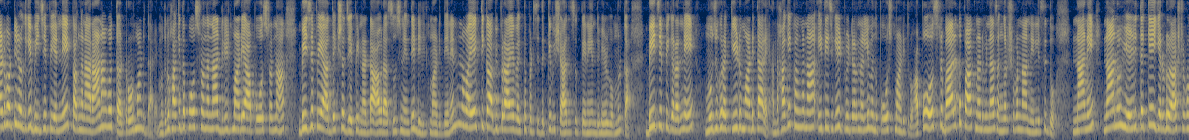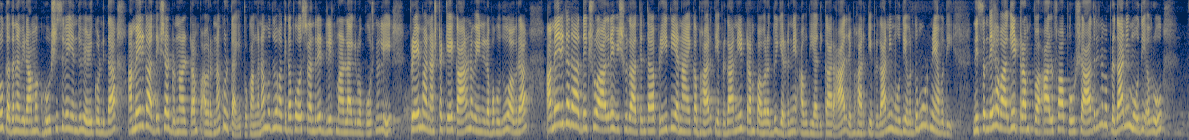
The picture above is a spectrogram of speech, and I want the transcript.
ಎಡವಟ್ಟಿನೊಂದಿಗೆ ಬಿಜೆಪಿಯನ್ನೇ ಕಂಗನಾ ರಾಣಾವತ್ ಟ್ರೋಲ್ ಮಾಡಿದ್ದಾರೆ. ಮೊದಲು ಹಾಕಿದ ಪೋಸ್ಟ್ ಒಂದನ್ನು ಡಿಲೀಟ್ ಮಾಡಿ ಆ ಪೋಸ್ಟ್ ಅನ್ನ ಬಿಜೆಪಿ ಅಧ್ಯಕ್ಷ ಜೆ ಪಿ ನಡ್ಡಾ ಅವರ ಸೂಚನೆಯಂತೆ ಡಿಲೀಟ್ ಮಾಡಿದ್ದೇನೆ. ನನ್ನ ವೈಯಕ್ತಿಕ ಅಭಿಪ್ರಾಯ ವ್ಯಕ್ತಪಡಿಸಿದ್ದಕ್ಕೆ ವಿಷಾದಿಸುತ್ತೇನೆ ಎಂದು ಹೇಳುವ ಮೂಲಕ ಬಿಜೆಪಿಗರನ್ನೇ ಮುಜುಗರಕ್ಕೀಡು ಮಾಡಿದ್ದಾರೆ. ಅಂದ ಹಾಗೆ ಕಂಗನಾ ಇತ್ತೀಚೆಗೆ ಟ್ವಿಟರ್ನಲ್ಲಿ ಒಂದು ಪೋಸ್ಟ್ ಮಾಡಿದ್ರು. ಆ ಪೋಸ್ಟ್ ಭಾರತ ಪಾಕ್ ನಡುವಿನ ಸಂಘರ್ಷವನ್ನ ನಿಲ್ಲಿಸಿದ್ದು. ನಾನೇ, ನಾನು ಹೇಳಿದ್ದಕ್ಕೆ ಎರಡು ರಾಷ್ಟ್ರಗಳು ಕದನ ವಿರಾಮ ಘೋಷಿಸಿವೆ ಎಂದು ಹೇಳಿಕೊಂಡಿದ್ದ ಅಮೆರಿಕ ಅಧ್ಯಕ್ಷ ಡೊನಾಲ್ಡ್ ಟ್ರಂಪ್ ಅವರನ್ನ ಕುರಿತಾಗಿತ್ತು. ಕಂಗನಾ ಮೊದಲು ಹಾಕಿದ ಪೋಸ್ಟ್ ಅಂದರೆ ಡಿಲೀಟ್ ಮಾಡಲಾಗಿರುವ ಪೋಸ್ಟ್ನಲ್ಲಿ ಪ್ರೇಮ ನಷ್ಟಕ್ಕೆ ಕಾರಣವೇನಿರಬಹುದು, ಅವರ ಅಮೆರಿಕದ ಅಧ್ಯಕ್ಷರು ಆದರೆ ವಿಶ್ವದ ಅತ್ಯಂತ ಪ್ರೀತಿಯ ನಾಯಕ ಭಾರತೀಯ ಪ್ರಧಾನಿ ಟ್ರಂಪ್ ಅವರದ್ದು ಎರಡನೇ ಅವಧಿಯ ಅಧಿಕಾರ. ಆದರೆ ಭಾರತೀಯ ಪ್ರಧಾನಿ ಮೋದಿ ಅವರದ್ದು ಮೂರನೇ ಅವಧಿ. ನಿಸ್ಸಂದೇಹವಾಗಿ ಟ್ರಂಪ್ ಆಲ್ಫಾ ಪುರುಷ, ಆದರೆ ನಮ್ಮ ಪ್ರಧಾನಿ ಮೋದಿ ಅವರು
